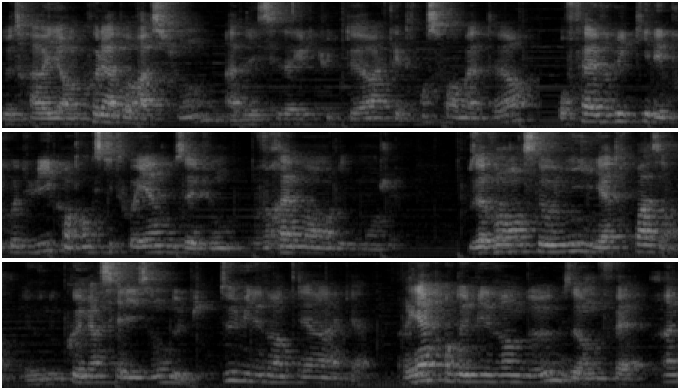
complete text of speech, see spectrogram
de travailler en collaboration avec ses agriculteurs, avec les transformateurs, pour fabriquer les produits qu'en tant que citoyens, nous avions vraiment envie de manger. Nous avons lancé OMI il y a trois ans et nous commercialisons depuis 2021 à Cap. Rien qu'en 2022, nous avons fait 1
